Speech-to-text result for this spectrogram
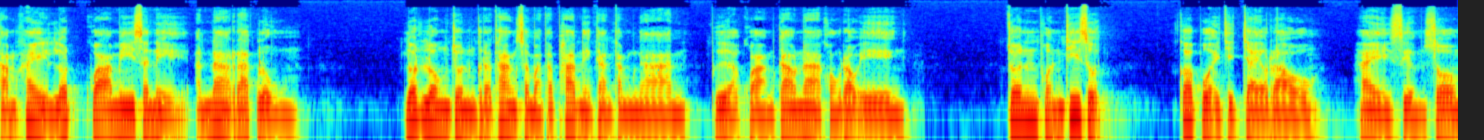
ทำให้ลดความมีเสน่ห์อันน่ารักลง ลดลงจนกระทั่งสมรรถภาพในการทำงานเพื่อความก้าวหน้าของเราเอง จนผลที่สุด ก็ป่วยจิตใจเราให้เสื่อมโทรม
